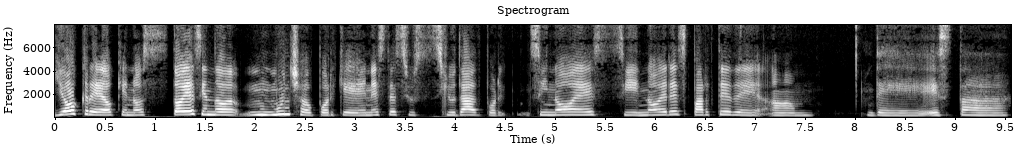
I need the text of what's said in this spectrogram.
yo creo que no estoy haciendo mucho porque en esta ciu- ciudad, por, si no es, si no eres parte de, um, de esta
